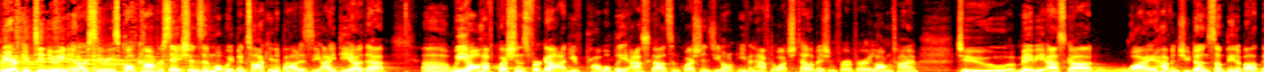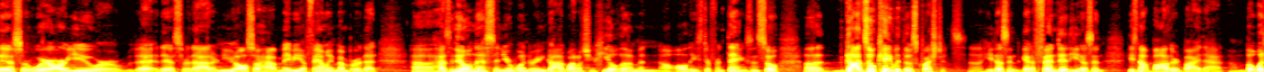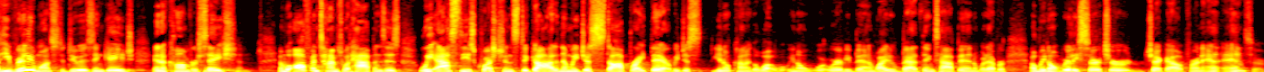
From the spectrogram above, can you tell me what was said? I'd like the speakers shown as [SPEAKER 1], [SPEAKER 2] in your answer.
[SPEAKER 1] We are continuing in our series called Conversations, and what we've been talking about is the idea that uh, we all have questions for God. You've probably asked God some questions. You don't even have to watch television for a very long time to maybe ask God, why haven't you done something about this, or where are you, or this or that. And you also have maybe a family member that uh, has an illness and you're wondering, God, why don't you heal them? And all these different things. And so uh, God's okay with those questions. Uh, he doesn't get offended, he doesn't, he's not bothered by that. Um, but what he really wants to do is engage in a conversation. And what, oftentimes what happens is we ask these questions to God and then we just stop right there. We just, you know, kind of go, what, you know, where, where, have you been? Why do bad things happen or whatever? And we don't really search or check out for an a- answer.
